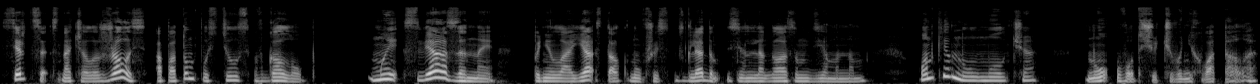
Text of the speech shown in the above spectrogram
Сердце сначала сжалось, а потом пустилось в галоп. «Мы связаны!» — поняла я, столкнувшись взглядом с зеленоглазым демоном. Он кивнул молча. «Ну, вот еще чего не хватало».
